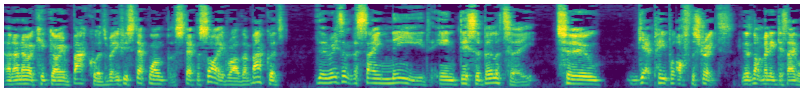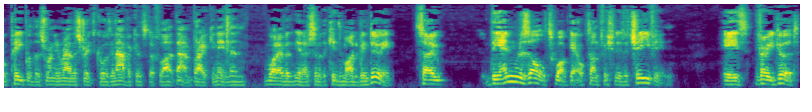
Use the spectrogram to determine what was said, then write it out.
And I know I keep going backwards, but if you step one step aside rather than backwards, there isn't the same need in disability to get people off the streets. There's not many disabled people that's running around the streets causing havoc and stuff like that and breaking in and whatever, you know, some of the kids might have been doing. So the end result, what Get Hooked on Fishing is achieving is very good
